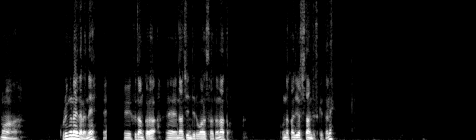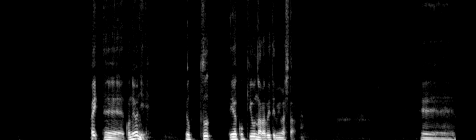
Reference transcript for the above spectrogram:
まあ、これぐらいならね、えー、普段から、えー、馴染んでる悪さだなと。こんな感じはしたんですけどね。はい、えー、このように4つエアコン機を並べてみました。えー、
